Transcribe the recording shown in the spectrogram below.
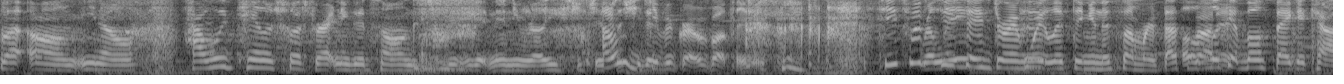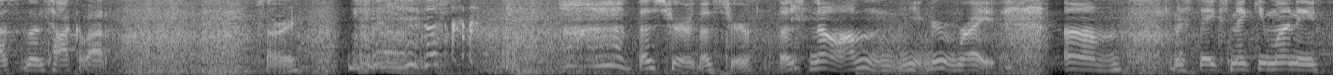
But um, you know, how would Taylor Swift write any good songs if she didn't get in any relationships? I don't she give did? a crap about Taylor Swift. T Swift? Tuesdays during weightlifting in the summer. That's Oh, about look it. at both bank accounts and then talk about it. Sorry. That's true. That's true. That's no. I'm. You're right. Um. Mistakes make you money.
